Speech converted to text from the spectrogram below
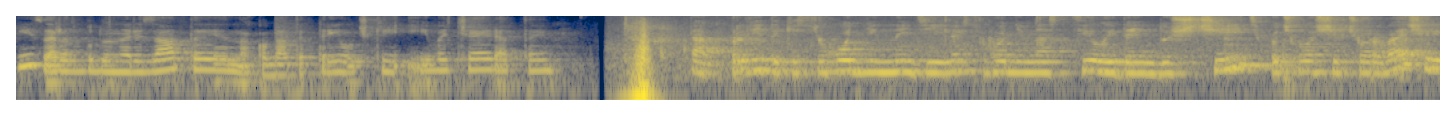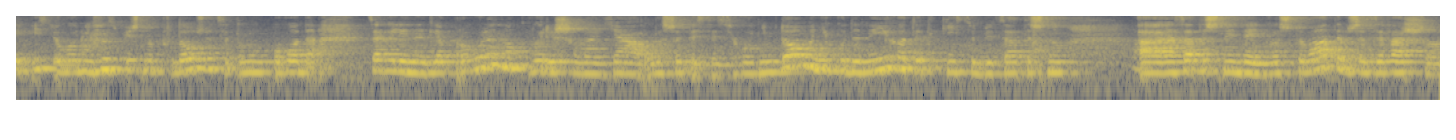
І зараз буду нарізати, накладати в трілочки і вечеряти. Так, привітики. Сьогодні неділя. Сьогодні в нас цілий день дощить. Почало ще вчора ввечері, і сьогодні успішно продовжується. Тому погода взагалі не для прогулянок. Вирішила я лишитися сьогодні вдома, нікуди не їхати. Такий собі затишну, е, затишний день влаштувати. Вже завершила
